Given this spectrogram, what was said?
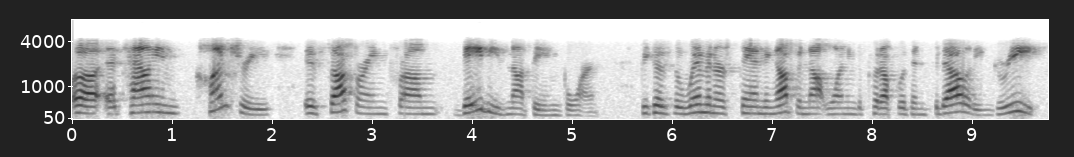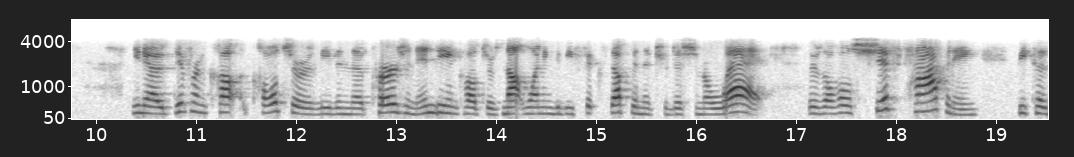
uh, Italian country is suffering from babies not being born because the women are standing up and not wanting to put up with infidelity. Greece, you know, different cu- cultures, even the Persian, Indian cultures, not wanting to be fixed up in the traditional way. There's a whole shift happening because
